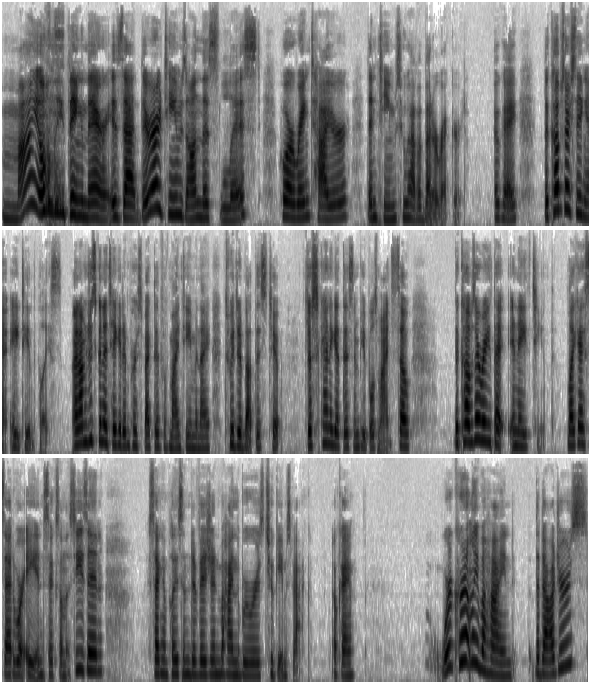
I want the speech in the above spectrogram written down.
My only thing there is that there are teams on this list who are ranked higher than teams who have a better record. Okay? The Cubs are sitting at 18th place. And I'm just going to take it in perspective of my team, and I tweeted about this too, just to kind of get this in people's minds. So the Cubs are ranked in 18th. Like I said, we're 8 and 6 on the season, second place in the division behind the Brewers, two games back. Okay? we're currently behind the Dodgers,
